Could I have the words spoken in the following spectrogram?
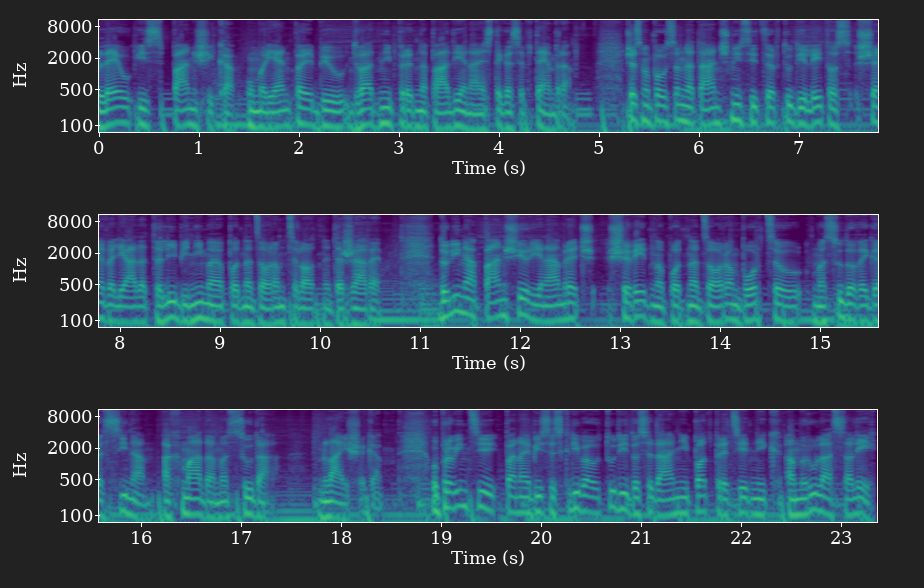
Lev iz Panšika, umrjen pa je bil dva dni pred napadi 11. septembra. Če smo povsem natančni, sicer tudi letos še velja, da talibi nimajo pod nadzorom celotne države. Dolina Panšir je namreč še vedno pod nadzorom borcev Masudovega sina Ahmada Masuda. mlajšega. V provinci pa naj bi se skrival tudi dosedanji podpredsednik Amrula Saleh,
